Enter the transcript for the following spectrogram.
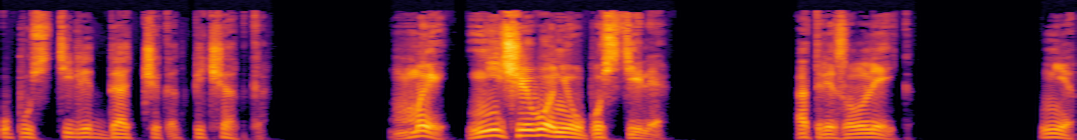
упустили датчик отпечатка. — Мы ничего не упустили, — отрезал Лейк. — Нет,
